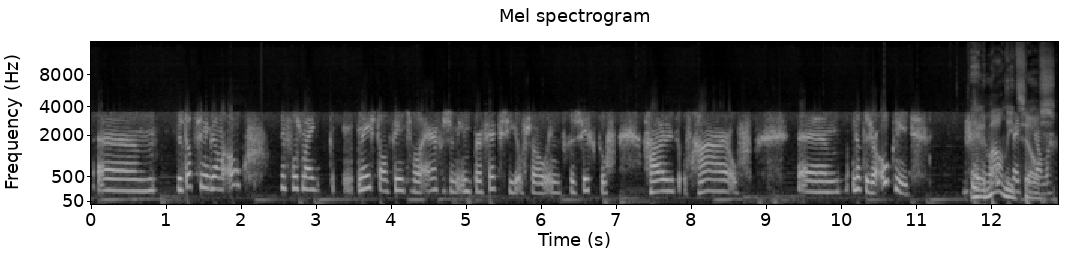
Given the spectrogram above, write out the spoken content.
Ehm, dus dat vind ik dan ook. Volgens mij, meestal vind je wel ergens een imperfectie of zo in het gezicht of huid of haar. Of, ehm, dat is er ook niet. Helemaal niet zelfs. jammer.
